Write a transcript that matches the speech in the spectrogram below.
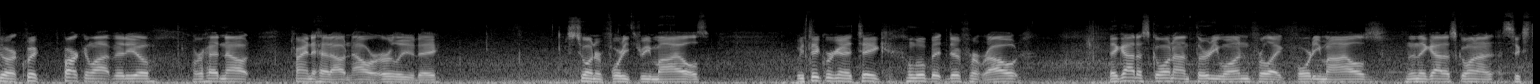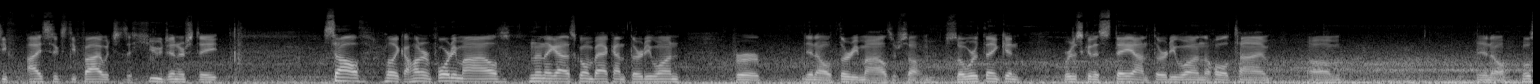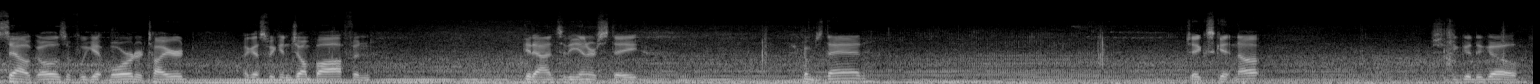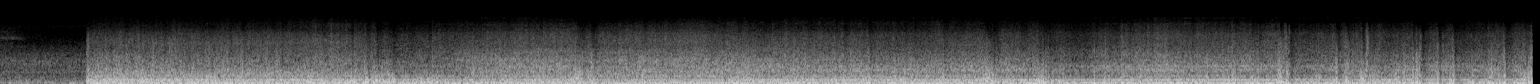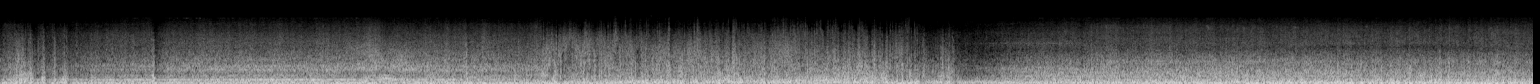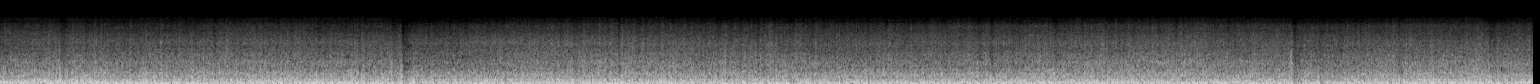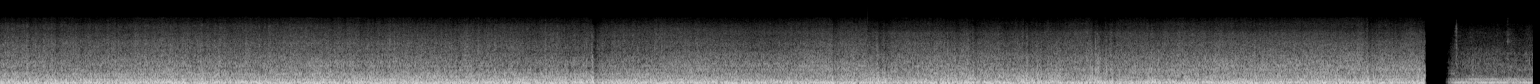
do our quick parking lot video. We're heading out, trying to head out an hour early today. It's 243 miles. We think we're gonna take a little bit different route. They got us going on 31 for like 40 miles. And then they got us going on 60 I-65, which is a huge interstate south for like 140 miles. And then they got us going back on 31 for, you know, 30 miles or something. So we're thinking we're just gonna stay on 31 the whole time. Um, you know, we'll see how it goes. If we get bored or tired, I guess we can jump off and get onto the interstate. Here comes dad. Jake's getting up. Should be good to go.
